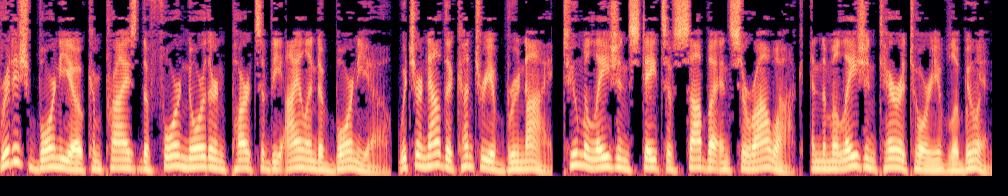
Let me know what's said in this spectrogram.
British Borneo comprised the four northern parts of the island of Borneo, which are now the country of Brunei, two Malaysian states of Sabah and Sarawak, and the Malaysian territory of Labuan.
